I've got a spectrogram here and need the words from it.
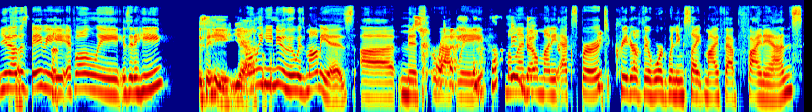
you know, this baby. If only is it a he? It's a he, yeah. If only he knew who his mommy is. Uh, Miss Rapley, millennial money expert, creator of the award-winning site MyFab Finance,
